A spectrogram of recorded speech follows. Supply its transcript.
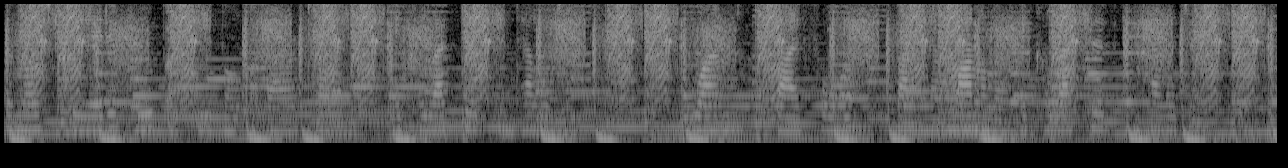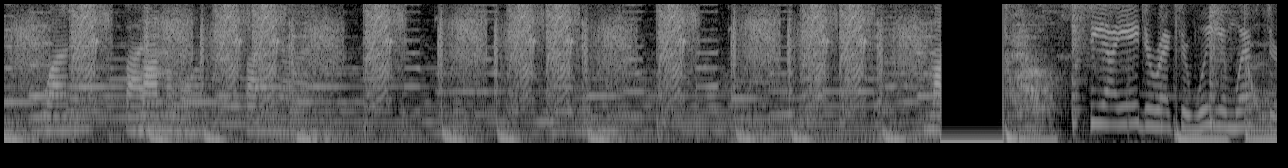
the most creative group of people of our time, a collective intelligence. One by four by nine. Monolith, a collective. One by Monolith by nine. CIA Director William Webster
